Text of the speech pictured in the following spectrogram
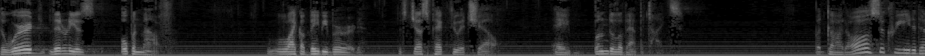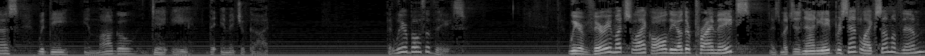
The word literally is open mouth, like a baby bird just pecked through its shell, a bundle of appetites. But God also created us with the imago Dei, the image of God. That we are both of these. We are very much like all the other primates, as much as 98% like some of them.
